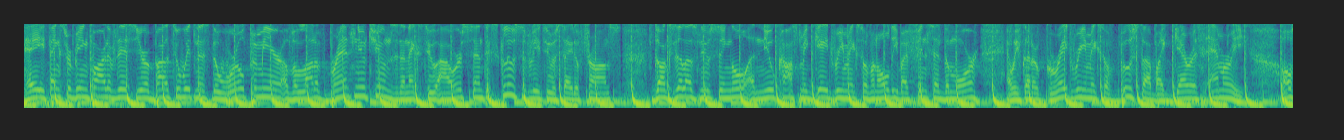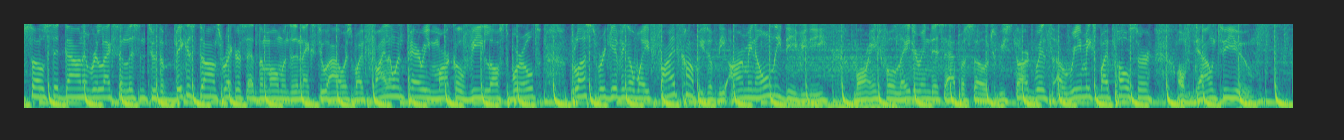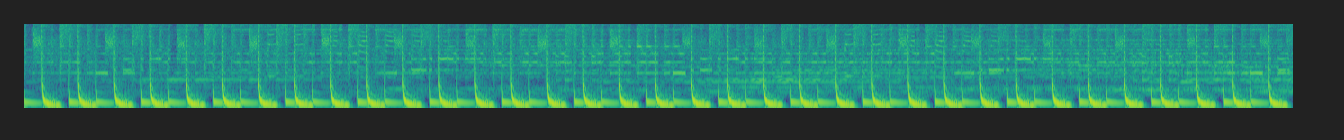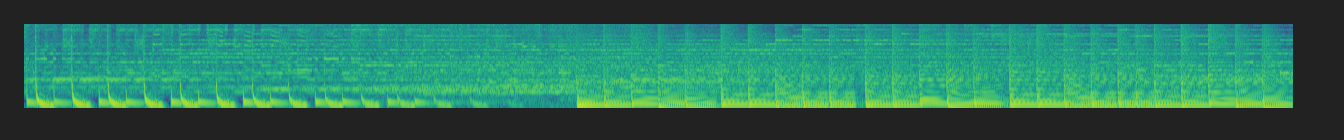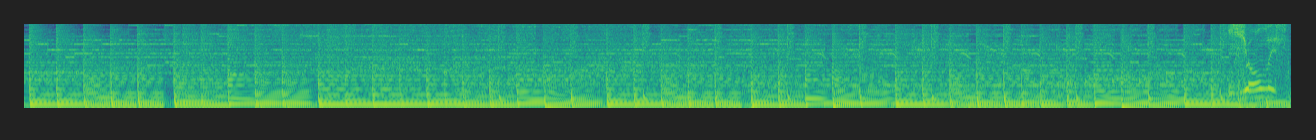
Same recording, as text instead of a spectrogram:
Hey, thanks for being part of this. You're about to witness the world premiere of a lot of brand new tunes in the next two hours, sent exclusively to a state of trance. Dogzilla's new single, a new Cosmic Gate remix of an oldie by Vincent de Moor, and we've got a great remix of Boosta by Gareth Emery. Also, sit down and relax and listen to the biggest dance records at the moment in the next two hours by Filo and Peri, Marco V, Lost World. Plus, we're giving away five copies of the Armin Only DVD. More info later in this episode. We start with a remix by Pulsar of Down to You.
